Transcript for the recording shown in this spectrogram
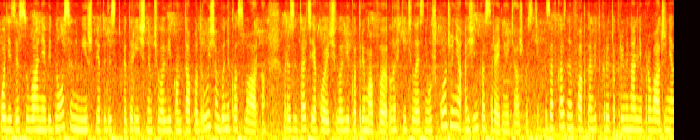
ході з'ясування відносин між 55-річним чоловіком та подружжям виникла сварка, в результаті якої чоловік отримав легкі тілесні ушкодження, а жінка середньої тяжкості. За вказаним фактом відкрито кримінальні провадження.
